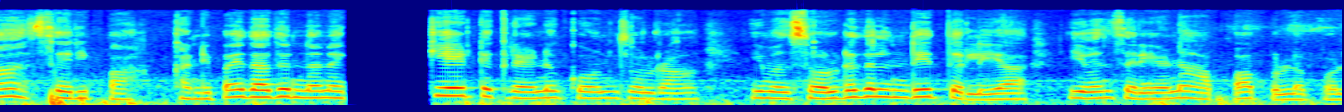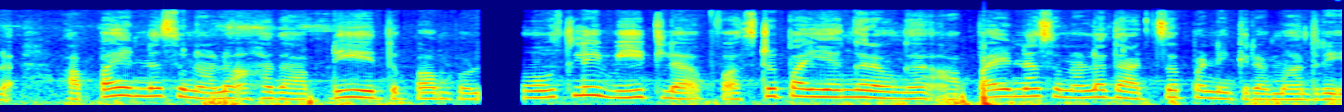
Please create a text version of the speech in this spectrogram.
ஆ சரிப்பா. கண்டிப்பாக ஏதாவது இருந்தால் நான் கேட்டுக்கிறேன்னு கோன்னு சொல்கிறான் இவன் சொல்கிறதுலேருந்தே தெரியலையா? இவன் சரியான அப்பா புள்ள போல. அப்பா என்ன சொன்னாலும் அதை அப்படியே ஏற்றுப்பான் போல. மோஸ்ட்லி வீட்டில் ஃபஸ்ட்டு பையங்கிறவங்க. அப்பா என்ன சொன்னாலும் அதை அக்செப்ட் பண்ணிக்கிற மாதிரி.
